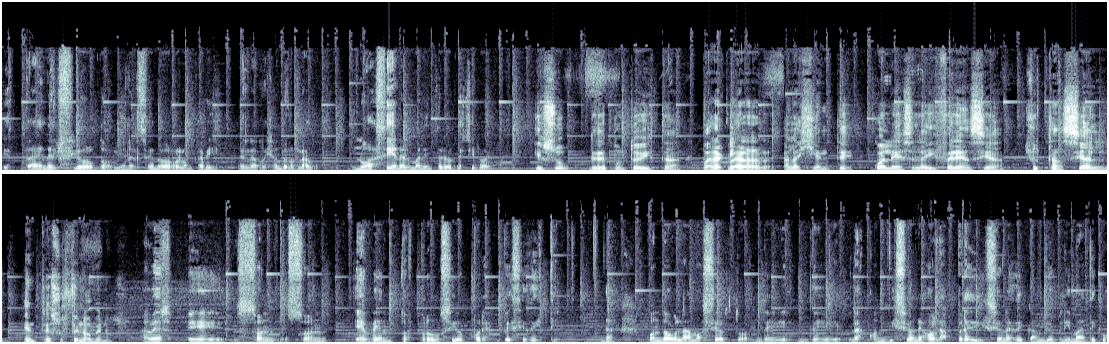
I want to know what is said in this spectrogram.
está en el fiordo y en el seno de Roloncaví, en la región de los lagos, no así en el mar interior de Chiloé. Eso desde el punto de vista para aclarar a la gente, ¿cuál es la diferencia sustancial entre esos fenómenos? A ver, eh, son, son eventos producidos por especies distintas. Cuando hablamos cierto de, las condiciones o las predicciones de cambio climático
